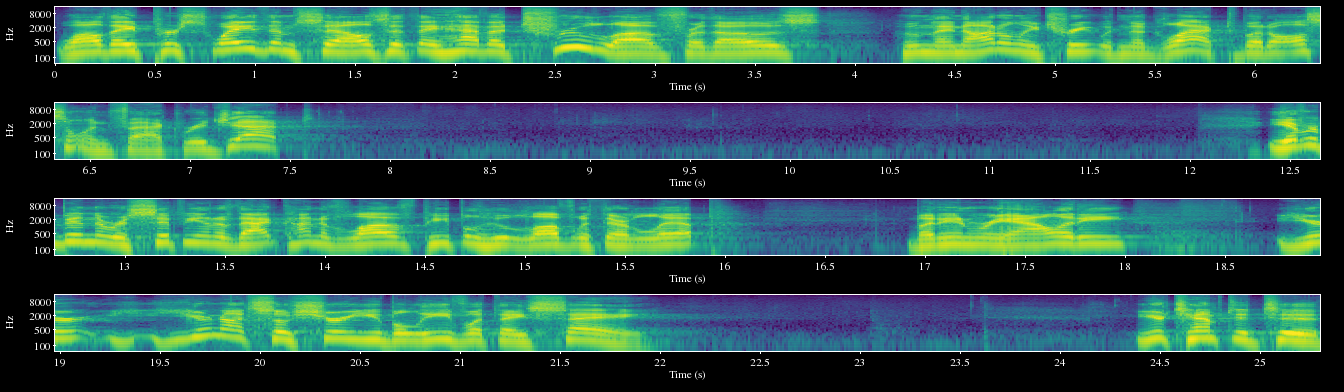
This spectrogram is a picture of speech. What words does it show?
while they persuade themselves that they have a true love for those whom they not only treat with neglect, but also, in fact, reject. You ever been the recipient of that kind of love? People who love with their lip, but in reality, you're, you're not so sure you believe what they say. You're tempted to,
